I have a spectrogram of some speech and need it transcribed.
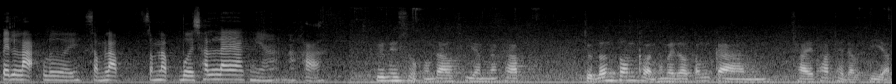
เป็นหลักเลยสำหรับสำหรับเวอร์ชันแรกเนี้ยนะคะ คือในส่วนของดาวเทียมนะครับ จุดเริ่มต้นก่อนทำไมเราต้องการใช้ภาพถ่ายดาวเทียม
